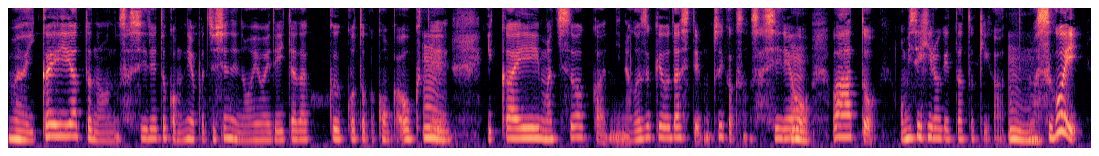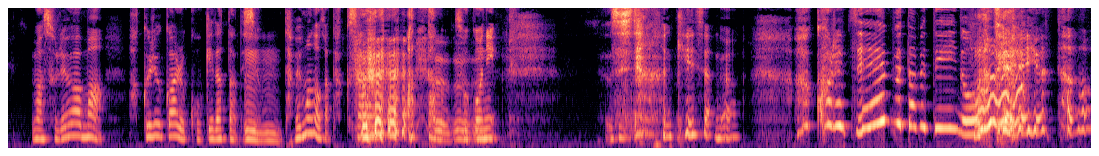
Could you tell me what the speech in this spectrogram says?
まあ一回あったのはあの差し入れとかもねやっぱ10周年のお祝いでいただくことが今回多くて、うん一回町諏訪館に長漬けを出してとにかくその差し入れうんをわーっとお店広げた時があって、うんうんまあ、すごいまあそれはまあ迫力ある光景だったんですよ、うんうん食べ物がたくさんあったの うんそこに。そしたらケンさんが「あこれ全部食べていいの?」って言ったの。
